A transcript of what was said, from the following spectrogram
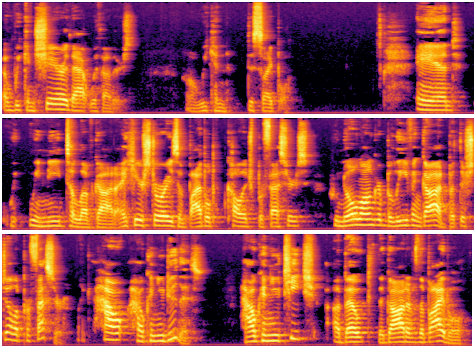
And we can share that with others. Uh, we can disciple. And we, we need to love God. I hear stories of Bible college professors who no longer believe in God, but they're still a professor. Like, how, how can you do this? How can you teach about the God of the Bible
